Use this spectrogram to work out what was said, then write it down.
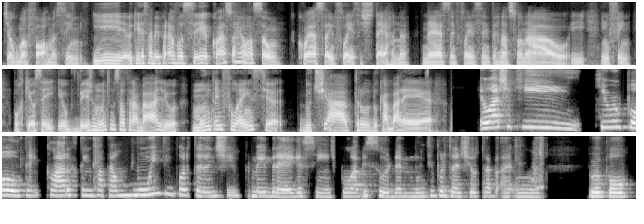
de alguma forma, assim. E eu queria saber para você, qual é a sua relação com essa influência externa, né? Essa influência internacional e, enfim, porque eu sei, eu vejo muito no seu trabalho muita influência do teatro, do cabaré. Eu acho que que o RuPaul tem, claro que tem um papel muito importante pro meio drag, assim, tipo, absurdo, é muito importante o, o RuPaul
